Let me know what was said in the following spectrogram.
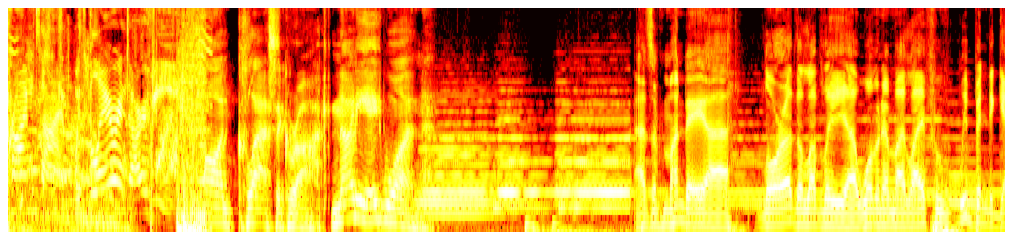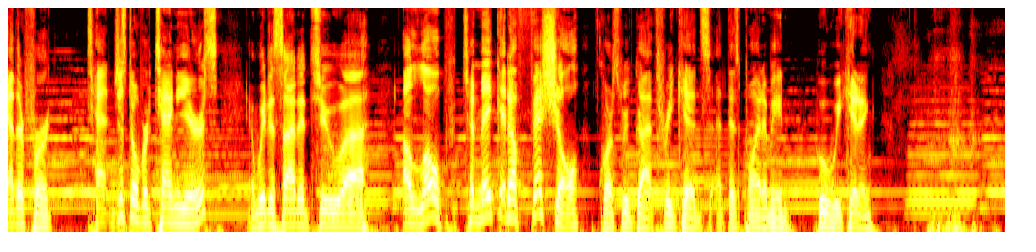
Prime time with Blair and RV. on Classic Rock 98.1. As of Monday, uh, Laura, the lovely uh, woman in my life, who we've been together for 10, just over 10 years, and we decided to uh, elope to make it official. Of course, we've got three kids at this point. I mean, who are we kidding?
